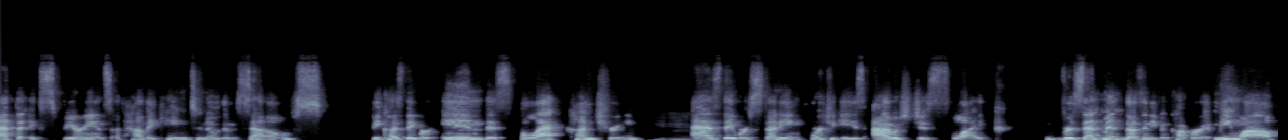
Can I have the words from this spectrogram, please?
at the experience of how they came to know themselves because they were in this Black country mm-hmm. as they were studying Portuguese, I was just like, resentment doesn't even cover it. Meanwhile,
